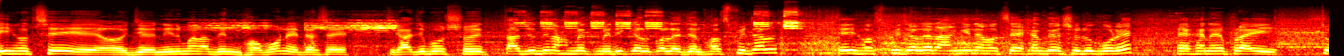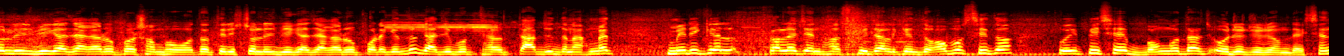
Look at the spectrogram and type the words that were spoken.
এই হচ্ছে ওই যে নির্মাণাধীন ভবন, এটা হচ্ছে Gazipur Shahid Tajuddin Ahmed medical college and hospital. এই হসপিটালের আঙ্গিনা হচ্ছে এখান থেকে শুরু করে এখানে প্রায় চল্লিশ বিঘা জায়গার উপর সম্ভবত তিরিশ চল্লিশ বিঘা জায়গার উপরে কিন্তু গাজীপুর তা- Tajuddin Ahmed medical college and hospital কিন্তু অবস্থিত। ওই পিছে বঙ্গদাস অডিটোরিয়াম দেখছেন,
